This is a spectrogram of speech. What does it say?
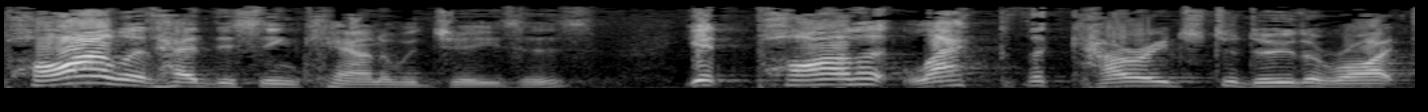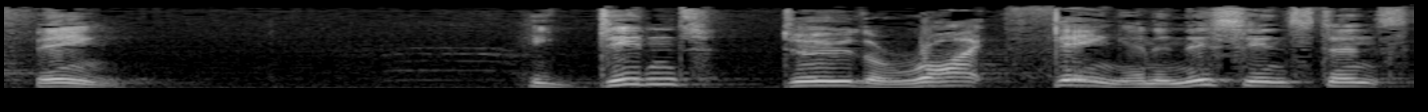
Pilate had this encounter with Jesus, yet Pilate lacked the courage to do the right thing. He didn't do the right thing, and in this instance,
